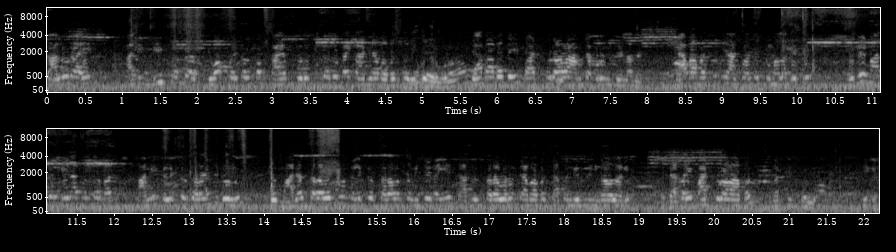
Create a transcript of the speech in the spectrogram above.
चालू राहील. आणि वीस नंतर किंवा पेट्रोल पंप कायमस्वरूपीचा जो काही काढण्याबाबतचा विषय आहे, त्याबाबतही पाठपुरावा आमच्याकडून केला जाईल. त्याबाबतचं मी आश्वासन तुम्हाला देतो. गुन्हे मागे घेण्यासंदर्भात आम्ही कलेक्टर सरांशी बोलू. माझ्या स्तरावर किंवा कलेक्टर स्तरावरचा विषय नाहीये शासन स्तरावरून त्याबाबत शासन निर्णय निघावा लागेल. तर त्याचाही पाठपुरावा आपण नक्कीच करूया. आहे?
